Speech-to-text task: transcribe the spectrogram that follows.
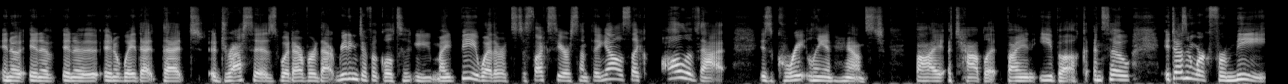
in a in a in a in a way that that addresses whatever that reading difficulty might be, whether it's dyslexia or something else. Like all of that is greatly enhanced by a tablet, by an ebook. And so it doesn't work for me,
